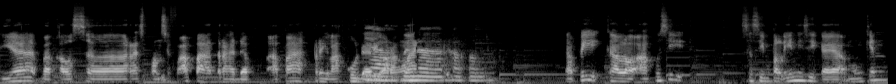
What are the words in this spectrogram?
dia bakal seresponsif apa terhadap apa perilaku dari ya, orang benar. lain. Tapi kalau aku sih sesimpel ini sih kayak mungkin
